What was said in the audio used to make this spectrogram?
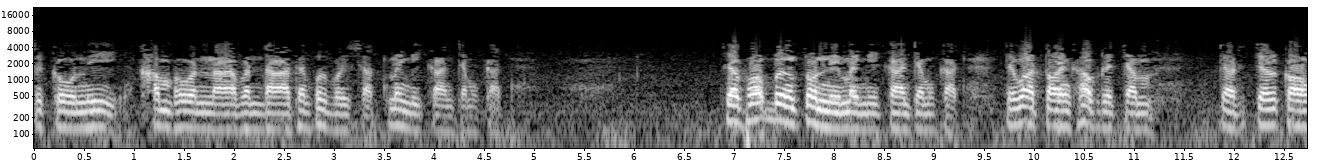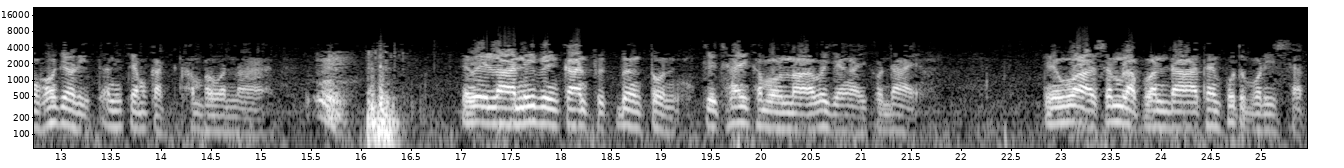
สโกนี้คำภาวนาบรรดาท่านพุทธบริษัทไม่มีการจำกัด เฉพาะเบื้องต้นนี่ไม่มีการจำกัด แต่ว่าตอนเข้าประจำจะเจอกองของจริตอันนี้จำกัดคำภาวนา ในเวลานี้เป็นการฝึกเบื้องต้น จะใช้คำภาวนาไว้ยังไงก็ได้ แต่ว่าสำหรับบรรดาท่านพุทธบริษัท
